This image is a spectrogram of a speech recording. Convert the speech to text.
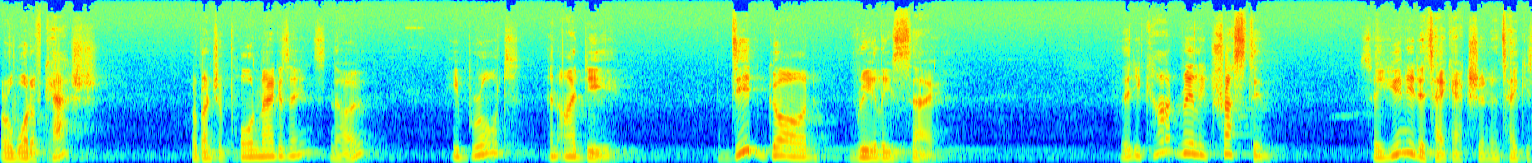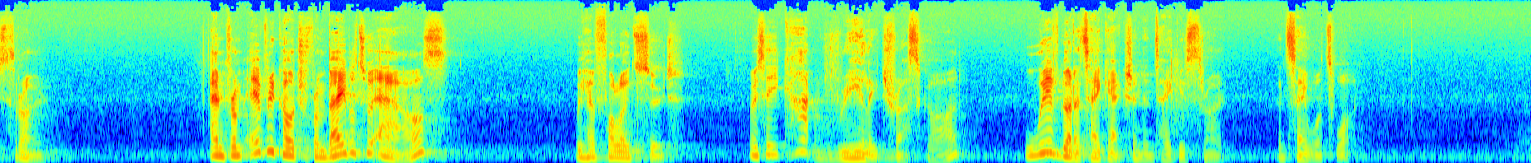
or a wad of cash or a bunch of porn magazines? No. He brought an idea. Did God really say? That you can't really trust him, so you need to take action and take his throne. And from every culture, from Babel to ours, we have followed suit. We say, you can't really trust God. We've got to take action and take his throne and say what's what.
